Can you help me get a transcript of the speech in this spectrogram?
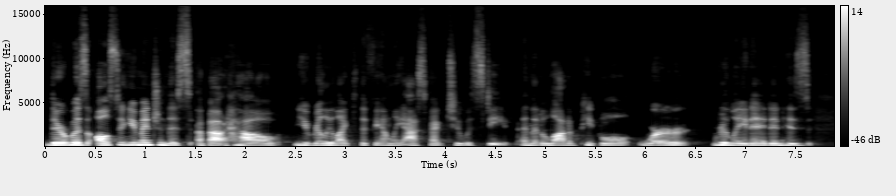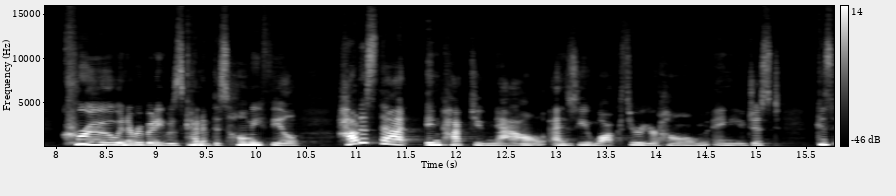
There was also, you mentioned this about how you really liked the family aspect too with Steve, and that a lot of people were related and his crew and everybody was kind of this homey feel. How does that impact you now as you walk through your home and you just, because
